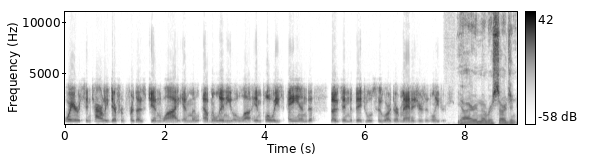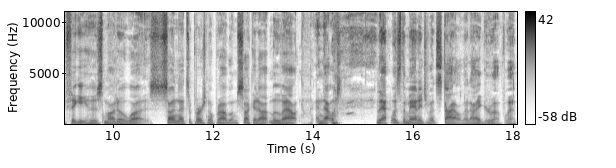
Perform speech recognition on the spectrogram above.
where it's entirely different for those Gen Y and uh, millennial uh, employees and those individuals who are their managers and leaders. Yeah, I remember Sergeant Figgy, whose motto was, "Son, that's a personal problem. Suck it up, move out," and that was that was the management style that I grew up with.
